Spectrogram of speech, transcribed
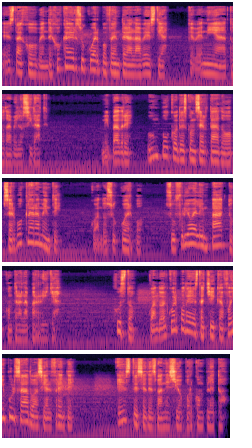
esta joven dejó caer su cuerpo frente a la bestia que venía a toda velocidad. Mi padre, un poco desconcertado, observó claramente cuando su cuerpo sufrió el impacto contra la parrilla. Justo cuando el cuerpo de esta chica fue impulsado hacia el frente, este se desvaneció por completo.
